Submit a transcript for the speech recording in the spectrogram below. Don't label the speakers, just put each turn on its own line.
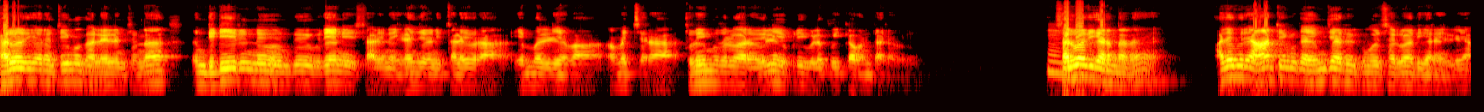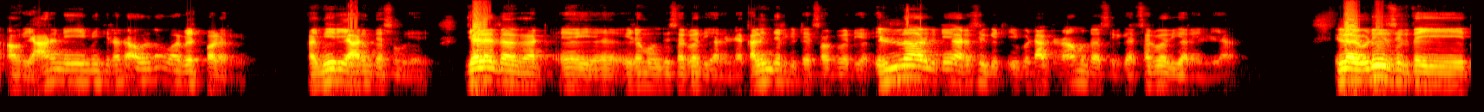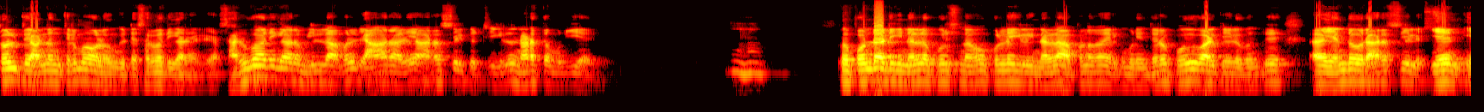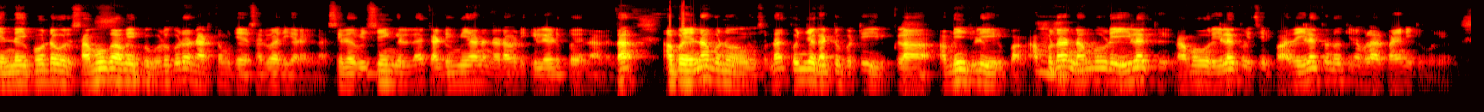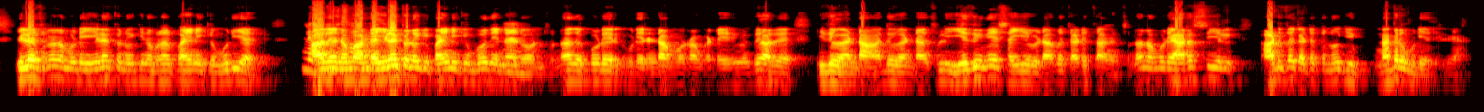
சர்வாதிகாரம் திமுக இல்லைன்னு சொன்னால் திடீர்னு வந்து உதயநிதி ஸ்டாலினை இளைஞரணி தலைவரா எம்எல்ஏவா அமைச்சரா துணை முதல்வர் வரையிலும் எப்படி இவ்வளோ குயிக்காக வந்தார் அவர். சர்வாதிகாரம் தானே? அதே மாதிரி அதிமுக எம்ஜிஆர் இருக்கும்போது சர்வாதிகாரம் இல்லையா? அவர் யாரை நியமிக்கிறாரோ அவர் தான் வேட்பாளர் அது மீறி யாரும் பேச முடியாது. ஜெயலலிதா இடம் வந்து சர்வாதிகாரம் இல்லையா? கலைஞர்கிட்ட சர்வாதிகாரம் எல்லாருக்கிட்டையும் அரசியல் கட்சி இப்போ டாக்டர் ராமதாஸ் இருக்கார் சர்வாதிகாரம் இல்லையா? இல்லை விடுதலை சிறுத்தை தொல்து அண்ணன் திருமாவளவன் கிட்ட சர்வாதிகாரம் இல்லையா? சர்வாதிகாரம் இல்லாமல் யாராலையும் அரசியல் கட்சிகள் நடத்த முடியாது. இப்போ பொண்டாட்டிக்கு நல்ல புருஷனாகவும் பிள்ளைகளுக்கு நல்ல அப்பனை தான் இருக்க முடியும் தவிர பொது வாழ்க்கையில் வந்து எந்த ஒரு அரசியல் ஏன் என்னை போன்ற ஒரு சமூக அமைப்பு கூட கூட நடத்த முடியாது சர்வாதிகாரங்கள் சில விஷயங்களில் கடுமையான நடவடிக்கைகள் எடுப்பதனால தான் அப்போ என்ன பண்ணுவாங்கன்னு சொன்னால் கொஞ்சம் கட்டுப்பட்டு இருக்கலாம் அப்படின்னு சொல்லி இருப்பாங்க. அப்போ தான் நம்மளுடைய இலக்கு நம்ம ஒரு இலக்கு வச்சிருப்போம். அந்த இலக்கை நோக்கி நம்மளால் பயணிக்க முடியும். இல்லைன்னு சொன்னால் நம்மளுடைய இலக்கை நோக்கி நம்மளால் பயணிக்க முடியாது. அது நம்ம அந்த இலக்கை நோக்கி பயணிக்கும் போது என்ன ஆயிடும்னு சொன்னா அது கூட இருக்கக்கூடிய இரண்டாம் மூன்றாம் கட்ட இது வந்து அது இது வேண்டாம் அது வேண்டாம்னு சொல்லி எதுவுமே செய்ய விடாம தடுத்தாங்கன்னு சொன்னா நம்முடைய அரசியல் அடுத்த கட்டத்தை நோக்கி நகர முடியாது இல்லையா?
